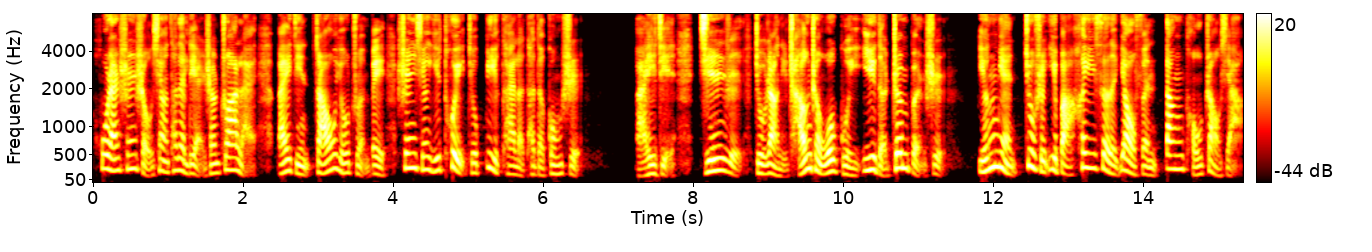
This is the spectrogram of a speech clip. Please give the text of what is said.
忽然伸手向他的脸上抓来。白锦早有准备，身形一退，就避开了他的攻势。白锦，今日就让你尝尝我鬼医的真本事！迎面就是一把黑色的药粉，当头照下。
